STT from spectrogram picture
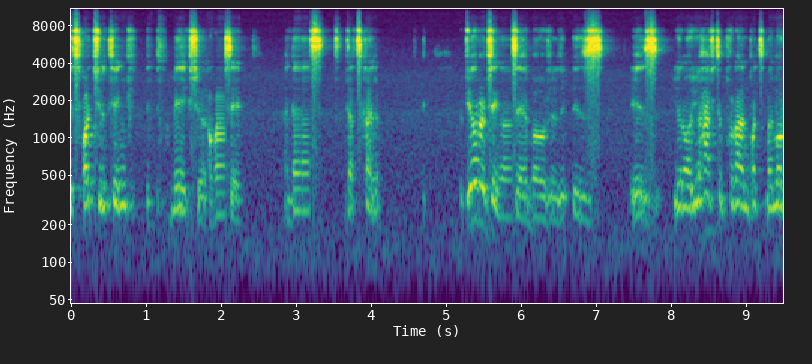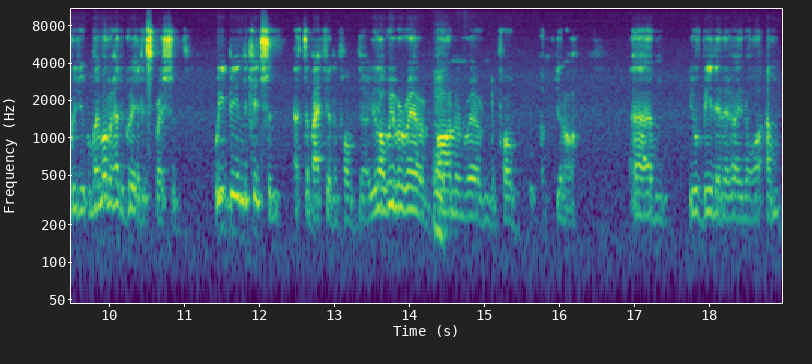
It's what you think makes you, I say, and that's that's kind of. The other thing I say about it is is you know you have to put on what's my mother. My mother had a great expression. We'd be in the kitchen at the back of the pub there. You know, we were rare, mm. born and in the pub. You know, um, you've been in it, I know. And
